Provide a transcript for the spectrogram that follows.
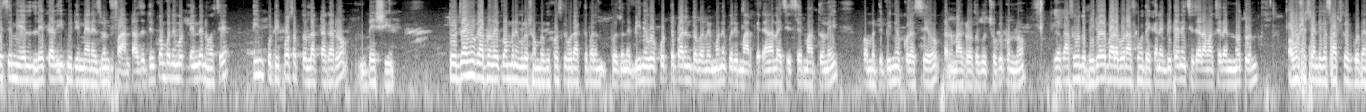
এস এম এল লেকার ইকুইটি ম্যানেজমেন্ট ফান্ড আজ দুই কোম্পানির মোট লেনদেন হয়েছে তিন কোটি পঁচাত্তর লাখ টাকারও বেশি। তো যাই হোক, আপনারা এই কোম্পানিগুলো সম্পর্কে খোঁজ খবর রাখতে পারেন, প্রয়োজনে বিনিয়োগ করতে পারেন। তবে আমি মনে করি মার্কেট অ্যানালাইসিস এর মাধ্যমেই কোম্পানিতে বিনিয়োগ করা সে হোক কারণ মার্কেট অত ঝুঁকিপূর্ণ। আজকের মতো ভিডিও বাড়াবো আজকের মতো এখানে বিদায় নিচ্ছে। যারা আমার চ্যানেল নতুন, অবশ্যই চ্যানেলকে সাবস্ক্রাইব করবেন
